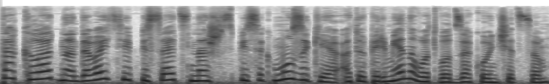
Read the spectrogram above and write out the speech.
Так, ладно, давайте писать наш список музыки, а то перемена вот-вот закончится.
